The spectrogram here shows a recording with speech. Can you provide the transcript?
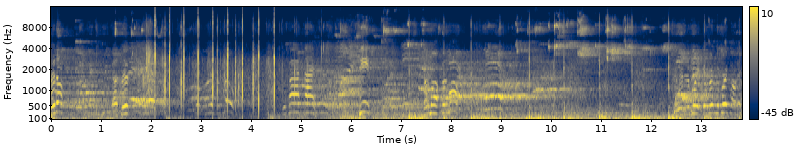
Straight up. That's it. Let's go. Buhat tayo. Hit. Cut him off, cut him off. Get ready to break, get ready to break on it.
